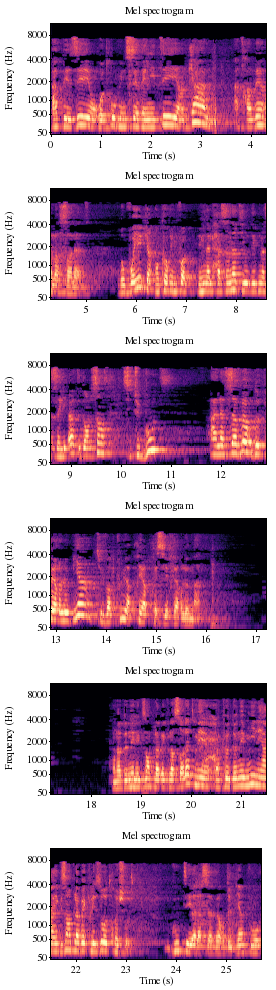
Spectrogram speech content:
apaisé, on retrouve une sérénité, un calme à travers la salat. Donc vous voyez qu'encore une fois, al hasanat sayyat dans le sens, si tu goûtes à la saveur de faire le bien, tu vas plus après apprécier faire le mal. On a donné l'exemple avec la salat, mais on peut donner mille et un exemples avec les autres choses. Goûter à la saveur du bien pour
